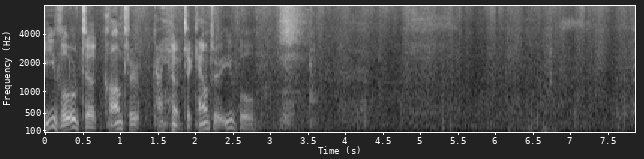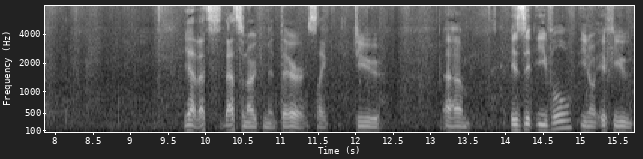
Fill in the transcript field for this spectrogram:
evil to counter you know, to counter evil. Yeah, that's that's an argument there. It's like, do you, um, is it evil? You know, if you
